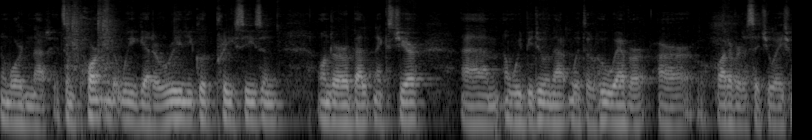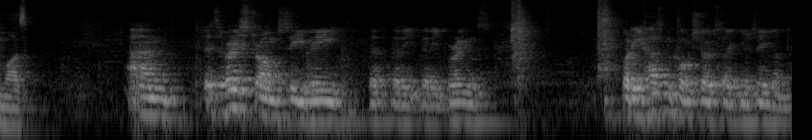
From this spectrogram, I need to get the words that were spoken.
No more than that. It's important that we get a really good pre-season under our belt next year, um, and we'd be doing that with whoever or whatever the situation was. And it's a very strong CV that, that, he, that he brings, but he hasn't coached outside New Zealand.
